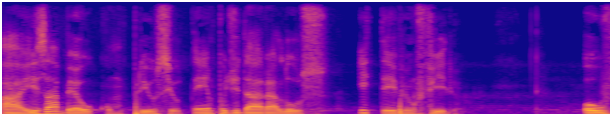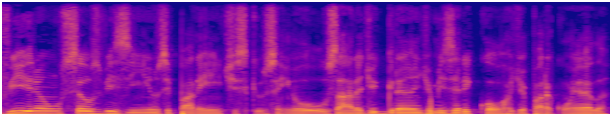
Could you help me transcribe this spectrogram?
A Isabel cumpriu seu tempo de dar à luz e teve um filho. Ouviram seus vizinhos e parentes que o Senhor usara de grande misericórdia para com ela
